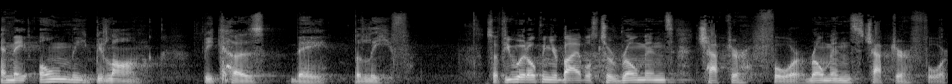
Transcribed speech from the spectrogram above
And they only belong because they believe. So if you would open your Bibles to Romans chapter 4. Romans chapter 4.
